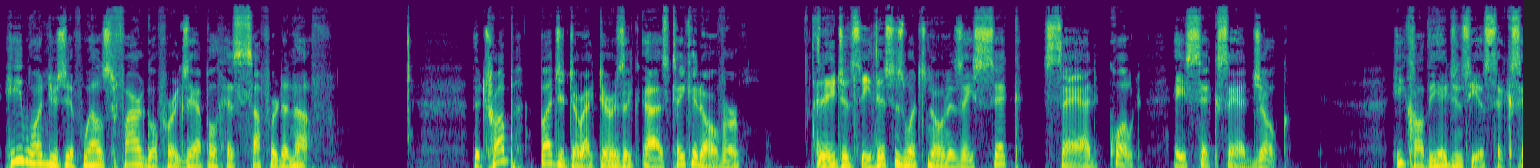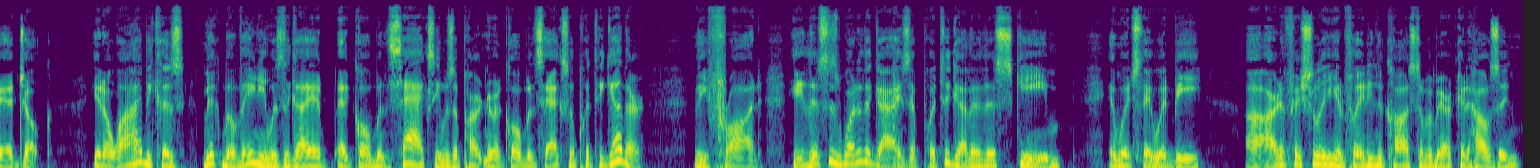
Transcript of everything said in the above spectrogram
he wonders if Wells Fargo, for example, has suffered enough. The Trump budget director has, uh, has taken over an agency. This is what's known as a sick, sad, quote, a sick, sad joke. He called the agency a sick, sad joke. You know why? Because Mick Mulvaney was the guy at, at, Goldman Sachs. He was a partner at Goldman Sachs who put together the fraud. He, this is one of the guys that put together this scheme in which they would be uh, artificially inflating the cost of American housing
